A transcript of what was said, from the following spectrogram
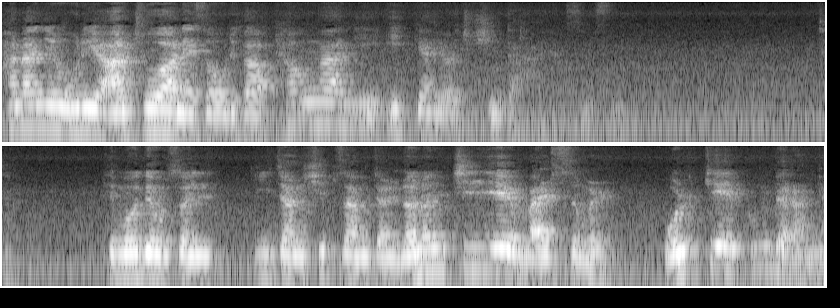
하나님 우리 안- 주 안에서 우리가 평안이 있게 하여 주신다. 자, 디모데후서 2장 13절 너는 진리의 말씀을 옳게 분별하며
